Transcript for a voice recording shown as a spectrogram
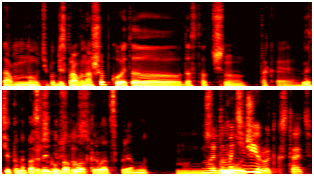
там, ну, типа, без права на ошибку, это достаточно такая... Ну, типа, на последнее бабло ситуация. открываться прям вот... Ну, не Ну, это не мотивирует, кстати.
